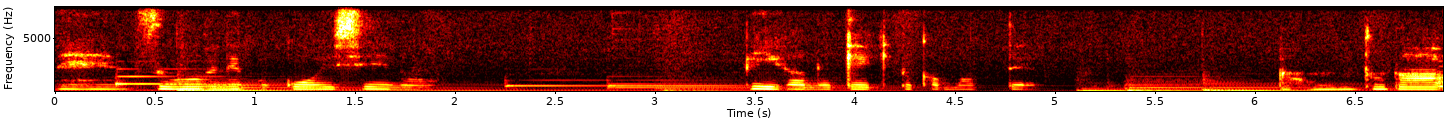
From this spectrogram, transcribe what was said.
ねえすごいねここ美味しいのビーガンのケーキとかもあって。うあ本当だ。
